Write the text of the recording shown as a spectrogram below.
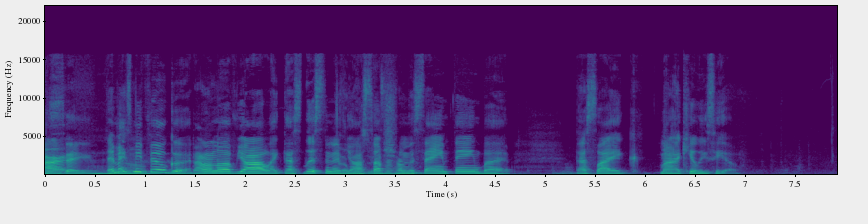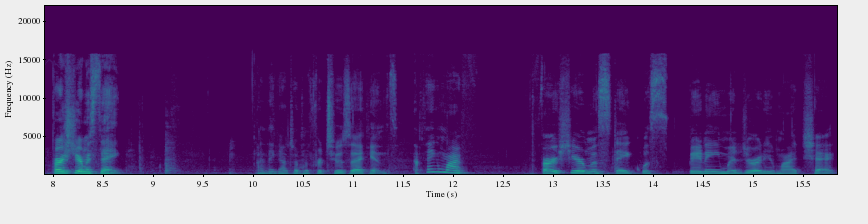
All right, Same. that makes me feel good. I don't know if y'all like that's listening, if That y'all suffer from the same thing, but that's like my Achilles heel. First year mistake. I think I'll jump in for two seconds. I think my first year mistake was spending majority of my check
